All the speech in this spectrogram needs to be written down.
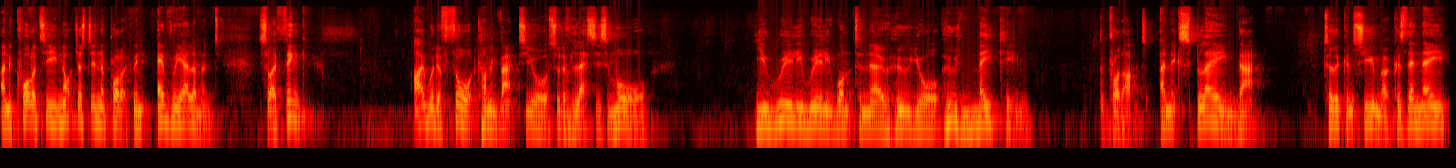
and quality not just in the product, but in every element. So I think I would have thought, coming back to your sort of less is more, you really, really want to know who you're, who's making the product and explain that to the consumer because then they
